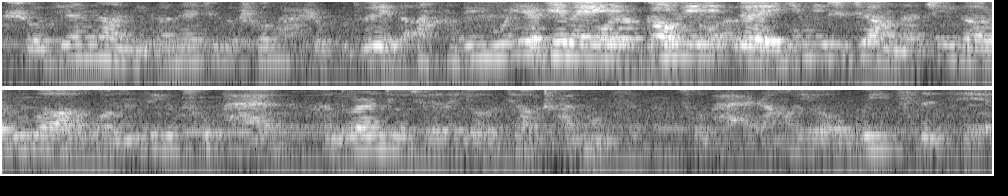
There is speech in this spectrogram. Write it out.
首先呢，你刚才这个说法是不对的，因为因为对，因为是这样的，这个如果我们这个醋排，很多人就觉得有叫传统促促排，然后有微刺激，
